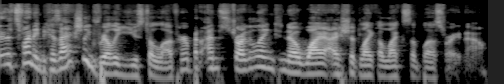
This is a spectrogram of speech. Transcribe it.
it's funny because i actually really used to love her but i'm struggling to know why i should like alexa bliss right now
